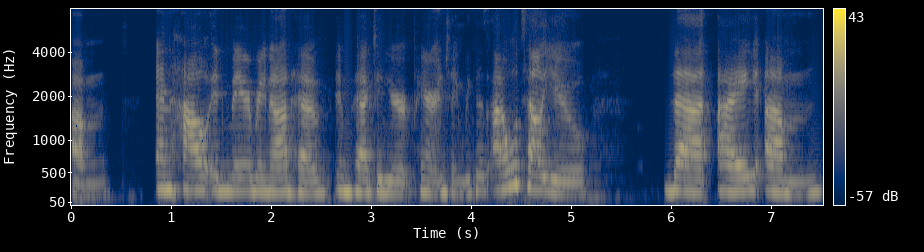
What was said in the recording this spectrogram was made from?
um, and how it may or may not have impacted your parenting because I will tell you that I um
